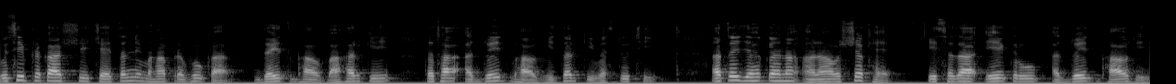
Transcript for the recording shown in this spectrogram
उसी प्रकार श्री चैतन्य महाप्रभु का द्वैत भाव बाहर की तथा अद्वैत भाव भीतर की वस्तु थी। अतः यह कहना अनावश्यक है कि सदा एक रूप अद्वैत भाव ही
